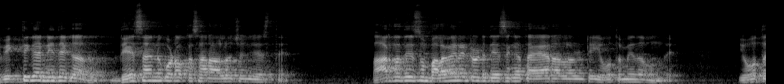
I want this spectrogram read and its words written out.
వ్యక్తిగా నీదే కాదు దేశాన్ని కూడా ఒకసారి ఆలోచన చేస్తే. భారతదేశం బలమైనటువంటి దేశంగా తయారాలంటే యువత మీద ఉంది. యువత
